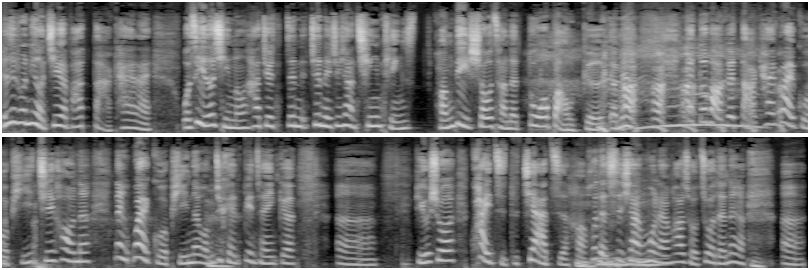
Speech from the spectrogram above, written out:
可是如果你有机会把它打开来，我自己都形容它就真的真的就像蜻蜓。皇帝收藏的多宝格 有没有？那多宝格打开外果皮之后呢？那外果皮呢，我们就可以变成一个呃，比如说筷子的架子哈，或者是像木兰花所做的那个呃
